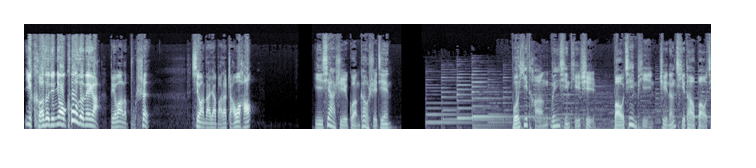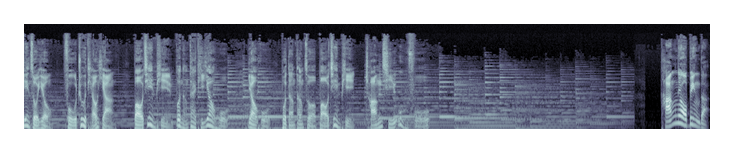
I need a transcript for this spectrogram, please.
一咳嗽就尿裤子那个，别忘了补肾。希望大家把它掌握好。以下是广告时间。博一堂温馨提示：保健品只能起到保健作用，辅助调养；保健品不能代替药物，药物不能当做保健品长期误服。糖尿病的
